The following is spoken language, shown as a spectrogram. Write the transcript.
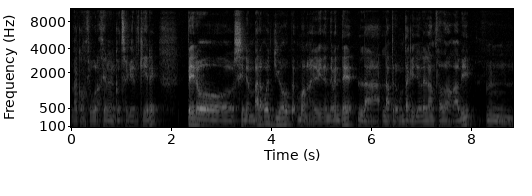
la configuración en el coche que él quiere. Pero, sin embargo, yo, bueno, evidentemente la, la pregunta que yo le he lanzado a Gaby mm,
